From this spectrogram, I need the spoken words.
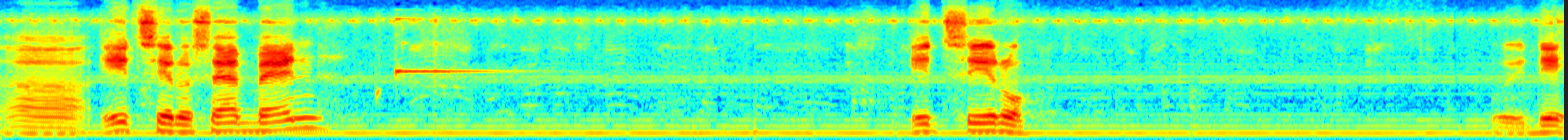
Uh, 807 80 Pwede.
